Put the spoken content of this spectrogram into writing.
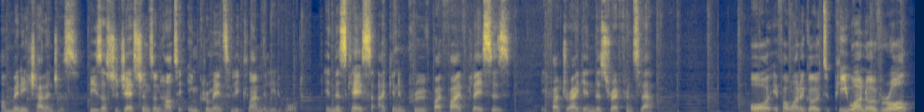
are mini challenges. These are suggestions on how to incrementally climb the leaderboard. In this case, I can improve by five places if I drag in this reference lap, or if I want to go to P1 overall,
